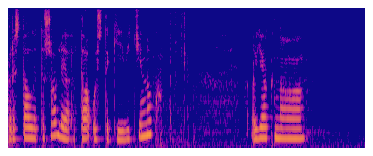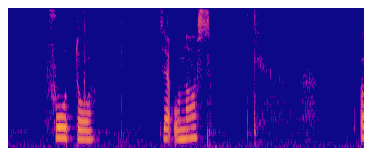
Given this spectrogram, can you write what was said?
кристали та шавлія та ось такий відтінок. Як на фото, це у нас е,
